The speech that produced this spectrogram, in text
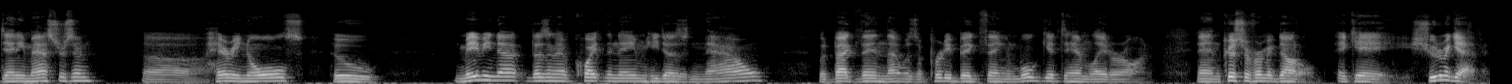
Danny Masterson, uh, Harry Knowles, who maybe not doesn't have quite the name he does now, but back then that was a pretty big thing, and we'll get to him later on. And Christopher McDonald, aka Shooter McGavin,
